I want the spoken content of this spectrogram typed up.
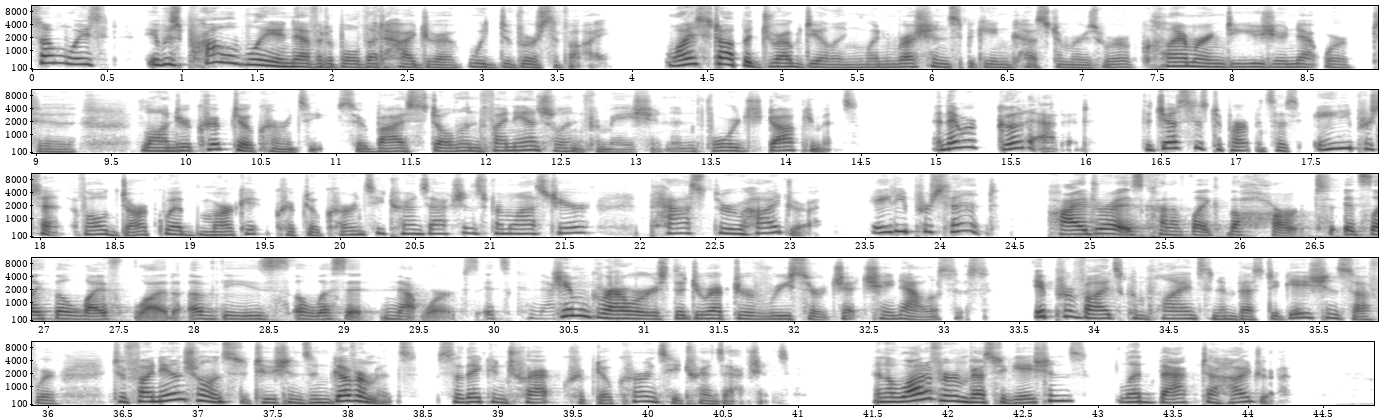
Some ways, it was probably inevitable that Hydra would diversify. Why stop at drug dealing when Russian speaking customers were clamoring to use your network to launder cryptocurrencies or buy stolen financial information and forged documents? And they were good at it. The Justice Department says 80% of all dark web market cryptocurrency transactions from last year passed through Hydra. 80%. Hydra is kind of like the heart. It's like the lifeblood of these illicit networks. It's connected. Kim Grauer is the director of research at Chainalysis. It provides compliance and investigation software to financial institutions and governments so they can track cryptocurrency transactions. And a lot of her investigations led back to Hydra.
